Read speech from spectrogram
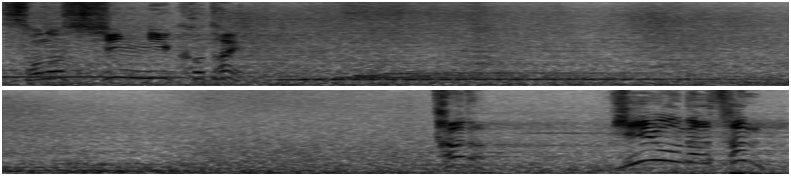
その真に応え。ただ義をなさん。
